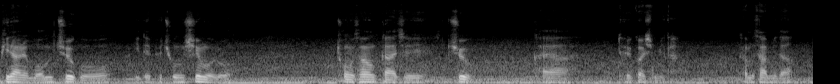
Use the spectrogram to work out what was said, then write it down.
비난을 멈추고 이 대표 중심으로 총선까지 쭉 가야 될 것입니다. 감사합니다.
